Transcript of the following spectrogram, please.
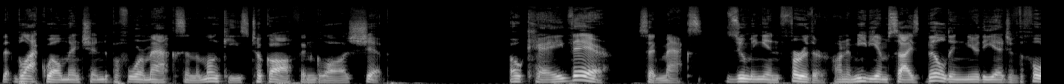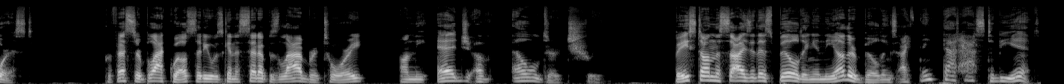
that Blackwell mentioned before Max and the monkeys took off in Glaw's ship. Okay, there, said Max, zooming in further on a medium sized building near the edge of the forest. Professor Blackwell said he was going to set up his laboratory on the edge of Elder Tree. Based on the size of this building and the other buildings, I think that has to be it.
